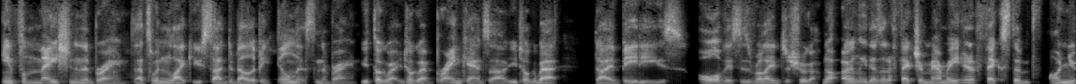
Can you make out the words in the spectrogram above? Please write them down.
Inflammation in the brain. That's when like you start developing illness in the brain. You talk about you talk about brain cancer, you talk about diabetes all of this is related to sugar not only does it affect your memory it affects them on you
